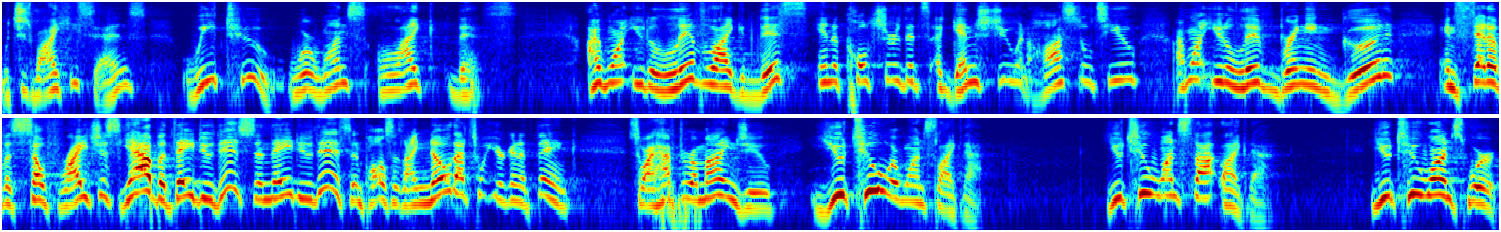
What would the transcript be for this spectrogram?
Which is why he says, we too were once like this. I want you to live like this in a culture that's against you and hostile to you. I want you to live bringing good instead of a self righteous, yeah, but they do this and they do this. And Paul says, I know that's what you're going to think. So I have to remind you, you too were once like that. You too once thought like that. You too once were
